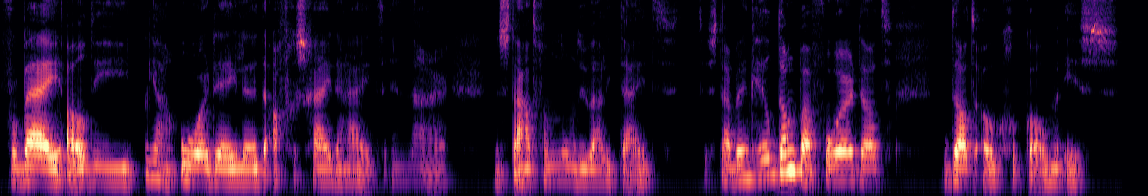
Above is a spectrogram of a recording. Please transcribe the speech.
voorbij al die ja, oordelen, de afgescheidenheid. En naar een staat van non-dualiteit. Dus daar ben ik heel dankbaar voor dat dat ook gekomen is.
